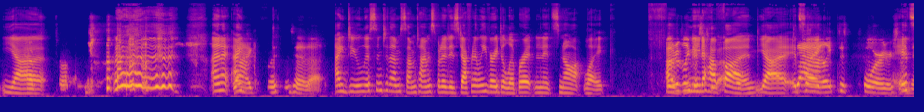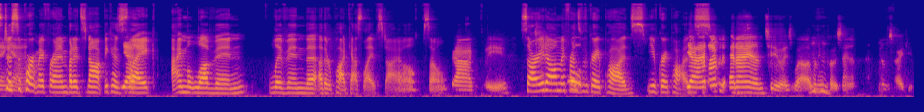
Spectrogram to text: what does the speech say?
Yeah. and I, yeah, I I can listen to that. I do listen to them sometimes, but it is definitely very deliberate and it's not like for Out of, like, me to have fun. Yeah. It's yeah, like, like, to support or something. it's to yeah. support my friend, but it's not because like I'm loving living the other podcast lifestyle. So Exactly. sorry to all my friends Well- with great pods. You have great pods. Yeah, and I'm and I am too as well. I wouldn't Mhm. co-sign it. I'm sorry, dude.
